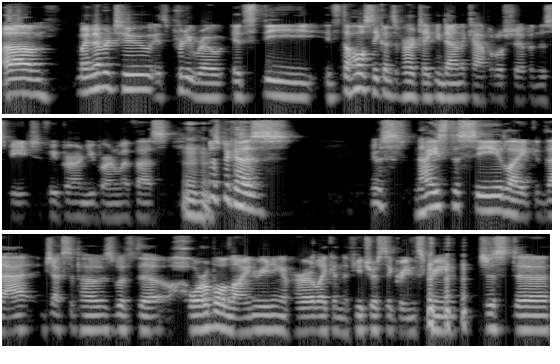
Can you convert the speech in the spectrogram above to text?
Um, my number two, it's pretty rote. It's the it's the whole sequence of her taking down the capital ship and the speech. If we burn, you burn with us. hmm Just because it was nice to see like that juxtaposed with the horrible line reading of her like in the futuristic green screen. Just uh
